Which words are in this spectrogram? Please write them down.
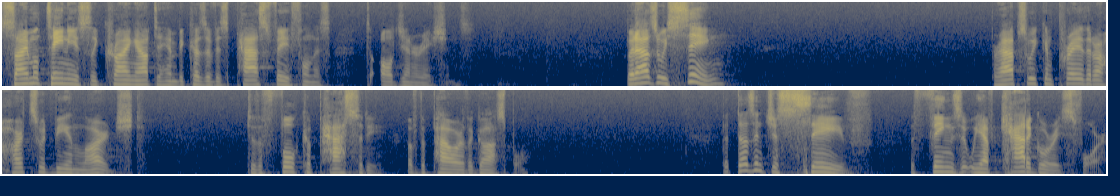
simultaneously crying out to Him because of His past faithfulness to all generations. But as we sing, Perhaps we can pray that our hearts would be enlarged to the full capacity of the power of the gospel. That doesn't just save the things that we have categories for,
